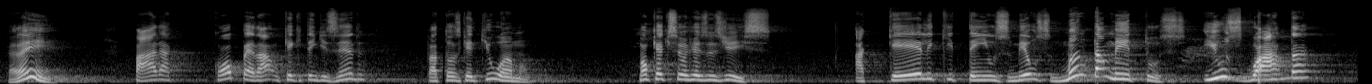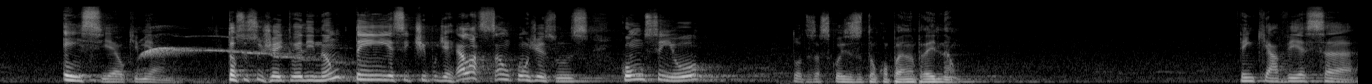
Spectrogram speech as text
Espera aí. Para cooperar, o que, que tem dizendo? Para todos aqueles que o amam. Mas o que é que o Senhor Jesus diz? Aquele que tem os meus mandamentos e os guarda, esse é o que me ama. Então, se o sujeito ele não tem esse tipo de relação com Jesus, com o Senhor, todas as coisas estão comparando para ele, não. Tem que haver essa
